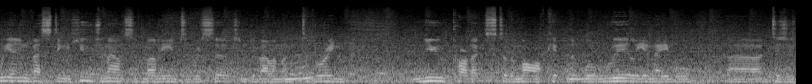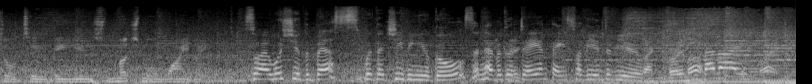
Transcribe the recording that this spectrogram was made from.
we are investing huge amounts of money into research and development to bring new products to the market that will really enable uh, digital to be used much more widely. So I wish you the best with achieving your goals and have a good day and thanks for the interview. Thank you very much. Bye-bye. Bye.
